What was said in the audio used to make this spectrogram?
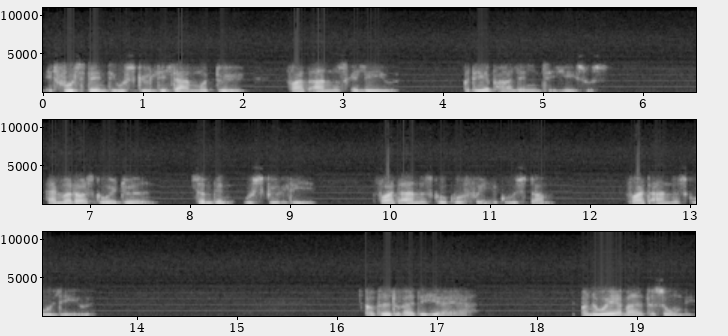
Et fuldstændig uskyldigt lam må dø, for at andre skal leve. Og det er parallellen til Jesus. Han måtte også gå i døden, som den uskyldige, for at andre skulle gå fri af Guds dom, for at andre skulle leve. Og ved du, hvad det her er? Og nu er jeg meget personlig.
